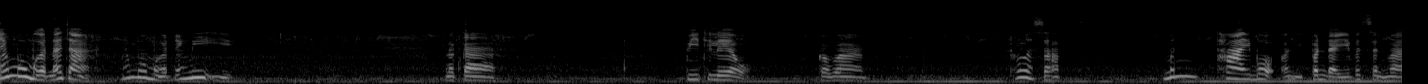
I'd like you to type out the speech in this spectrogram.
ยังโมเหมิดนะจ๊ะยังโมเหมิดยังมีอีก แล้วก็ปีที่แล้วก็ว่า โทรศัพท์ มันทายบ่อันนี้ปันใดว่าสันว่า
